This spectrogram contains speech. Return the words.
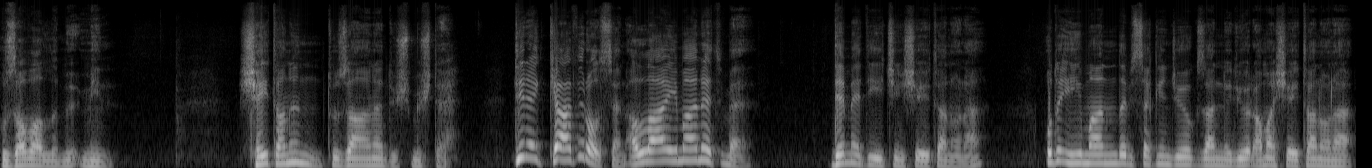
bu zavallı mümin şeytanın tuzağına düşmüş de direkt kafir ol sen Allah'a iman etme demediği için şeytan ona o da imanında bir sakınca yok zannediyor ama şeytan ona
